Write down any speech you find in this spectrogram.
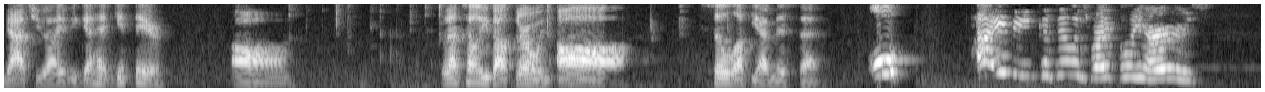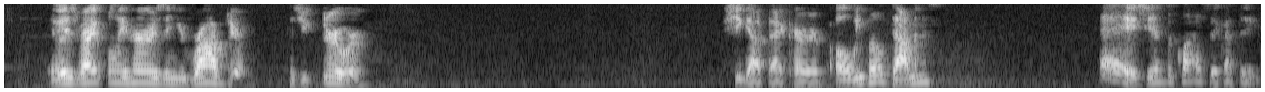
Got you, Ivy. Go ahead, get there. Aw. What did I tell you about throwing? Aw. So lucky I missed that. Oh! Ivy, because it was rightfully hers. It was rightfully hers and you robbed her. Because you threw her. She got that curve. Oh, we both Dominus? Hey, she has the classic, I think.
